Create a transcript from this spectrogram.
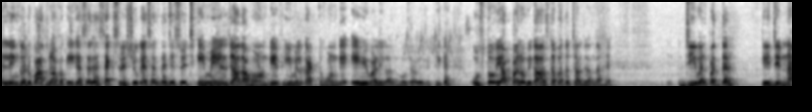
ਲਿੰਗ ਅਨੁਪਾਤ ਨੂੰ ਆਪਾਂ ਕੀ ਕਹਿ ਸਕਦੇ ਹਾਂ? ਸੈਕਸ ਰੇਸ਼ੀਓ ਕਹਿ ਸਕਦੇ ਹਾਂ, ਜਿਸ ਵਿੱਚ ਕੀ ਮੇਲ ਜ਼ਿਆਦਾ ਹੋਣਗੇ ਫੀਮੇਲ ਘੱਟ ਹੋਣਗੇ, ਇਹ ਵਾਲੀ ਗੱਲ ਹੋ ਜਾਵੇਗੀ, ਠੀਕ ਹੈ? ਉਸ ਤੋਂ ਵੀ ਆਪਾਂ ਨੂੰ ਵਿਕਾਸ ਦਾ ਪਤਾ ਚੱਲ ਜਾਂਦਾ ਹੈ। ਜੀਵਨ ਪੱਧਰ, ਕਿ ਜਿੰਨਾ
